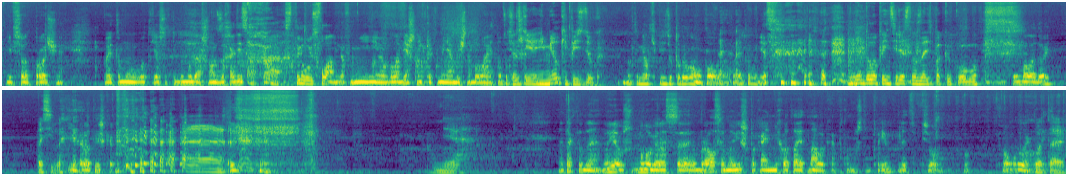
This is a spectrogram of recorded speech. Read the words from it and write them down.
и все прочее. Поэтому вот я все-таки думаю, да, что надо заходить с, с тылу и с флангов, не в лобешник, как у меня обычно бывает. Ну, тут Все-таки я не мелкий пиздюк. Ну, ты мелкий пиздюк по другому поводу, поэтому нет. Мне было бы интересно узнать по какому. Ты молодой Спасибо. и коротышка. Не. А так-то да. Ну, я уж много раз э, брался, но, видишь, пока не хватает навыка, потому что привык, блядь, все. Кого хватает?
